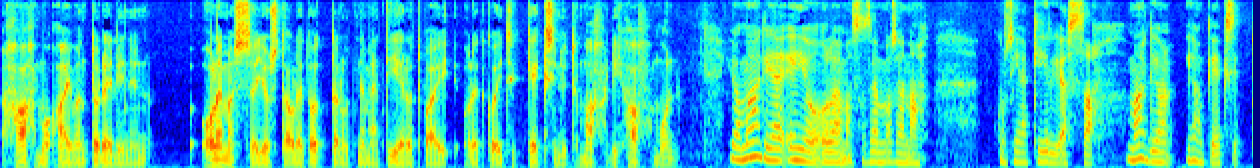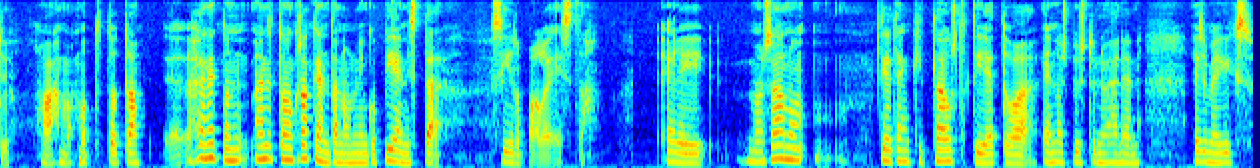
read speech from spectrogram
hahmo aivan todellinen olemassa, josta olet ottanut nämä tiedot vai oletko itse keksinyt Mahdi-hahmon? Joo, Mahdia ei ole olemassa semmoisena kuin siinä kirjassa. Mahdi on ihan keksitty hahmo, mutta tota, hänet, on, hänet on rakentanut niin pienistä sirpaleista. Eli mä oon saanut tietenkin taustatietoa, en olisi pystynyt hänen esimerkiksi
